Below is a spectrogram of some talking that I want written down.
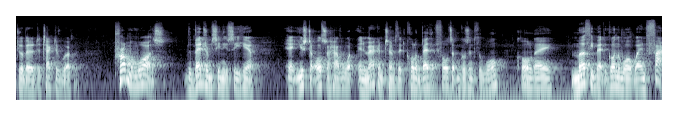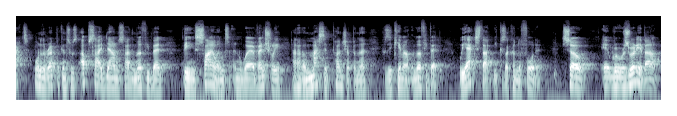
do a bit of detective work. Problem was, the bedroom scene you see here, it used to also have what, in American terms, they'd call a bed that folds up and goes into the wall, called a Murphy bed to go on the wall, where in fact one of the replicants was upside down beside the Murphy bed, being silent, and where eventually I'd have a massive punch up in there because he came out the Murphy bed. We Xed that because I couldn't afford it. So it was really about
